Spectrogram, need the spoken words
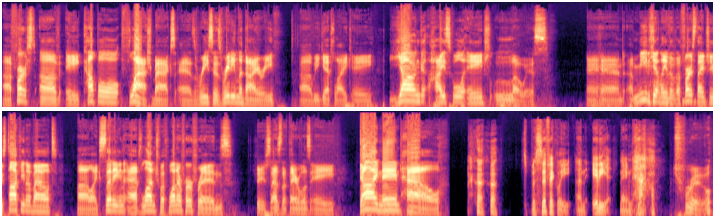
uh, first of a couple flashbacks as Reese is reading the diary. Uh, we get like a young high school age Lois. And immediately, the, the first thing she's talking about, uh, like sitting at lunch with one of her friends, she says that there was a guy named Hal. Specifically, an idiot named Hal. True.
